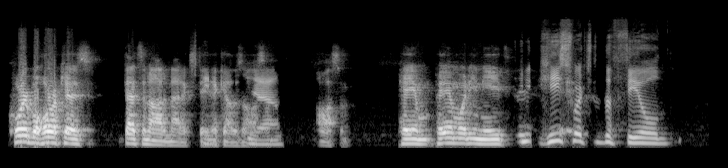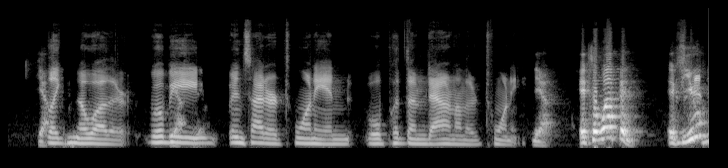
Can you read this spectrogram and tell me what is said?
Corey Bojorquez, that's an automatic stay. That guy was awesome. Yeah. Awesome. Pay him, pay him what he needs. He, he switches the field Yeah. like no other. We'll be inside our 20 and we'll put them down on their 20. Yeah, it's a weapon. If you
